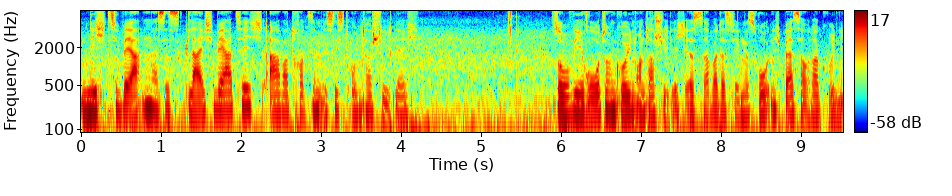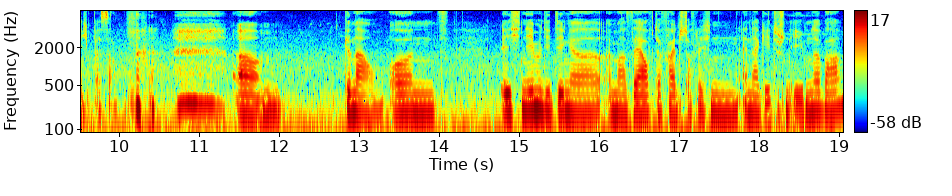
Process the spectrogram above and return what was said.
nicht zu werten, es ist gleichwertig, aber trotzdem ist es unterschiedlich. So wie Rot und Grün unterschiedlich ist, aber deswegen ist Rot nicht besser oder Grün nicht besser. ähm, genau. Und ich nehme die Dinge immer sehr auf der feinstofflichen energetischen Ebene wahr,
